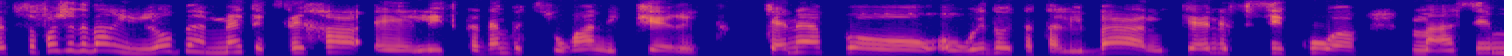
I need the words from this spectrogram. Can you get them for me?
ובסופו של דבר היא לא באמת הצליחה אה, להתקדם בצורה ניכרת. כן היה פה, הורידו את הטליבן, כן הפסיקו המעשים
